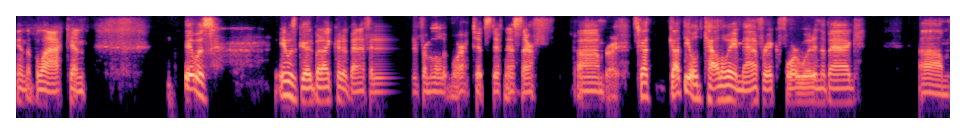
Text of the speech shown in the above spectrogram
in the black and it was it was good, but I could have benefited from a little bit more tip stiffness there. Um, Right. it's got got the old Callaway Maverick four wood in the bag, um,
